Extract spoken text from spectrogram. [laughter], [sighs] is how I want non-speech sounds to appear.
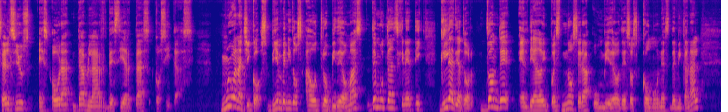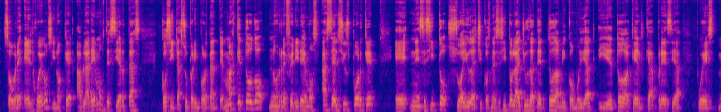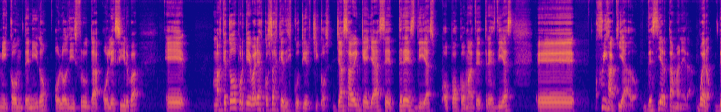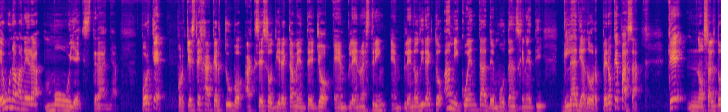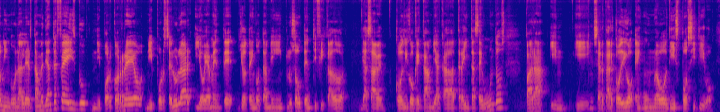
Celsius, es hora de hablar de ciertas cositas. Muy buenas chicos, bienvenidos a otro video más de Mutants Genetic Gladiator, donde el día de hoy pues no será un video de esos comunes de mi canal sobre el juego, sino que hablaremos de ciertas cositas súper importantes. Más que todo nos referiremos a Celsius porque eh, necesito su ayuda chicos, necesito la ayuda de toda mi comunidad y de todo aquel que aprecia pues mi contenido o lo disfruta o le sirva. Eh, más que todo porque hay varias cosas que discutir, chicos. Ya saben que ya hace tres días o poco más de tres días eh, fui hackeado, de cierta manera. Bueno, de una manera muy extraña. ¿Por qué? Porque este hacker tuvo acceso directamente yo en pleno stream, en pleno directo, a mi cuenta de Mutants Genetic Gladiador. Pero ¿qué pasa? Que no saltó ninguna alerta mediante Facebook, ni por correo, ni por celular y obviamente yo tengo también incluso autentificador, ya saben, código que cambia cada 30 segundos para insertar código en un nuevo dispositivo.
